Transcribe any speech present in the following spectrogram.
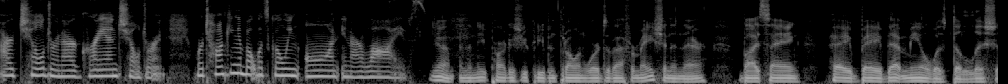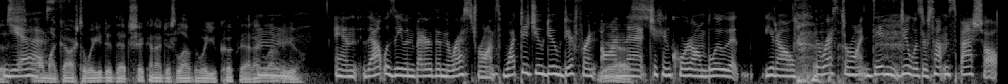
our children, our grandchildren. We're talking about what's going on in our lives. Yeah, and the neat part is you could even throw in words of affirmation in there by saying, "Hey, babe, that meal was delicious. Yes. Oh my gosh, the way you did that chicken, I just love the way you cook that. I love you." And that was even better than the restaurants. What did you do different on that chicken cordon bleu that, you know, the restaurant didn't do? Was there something special?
